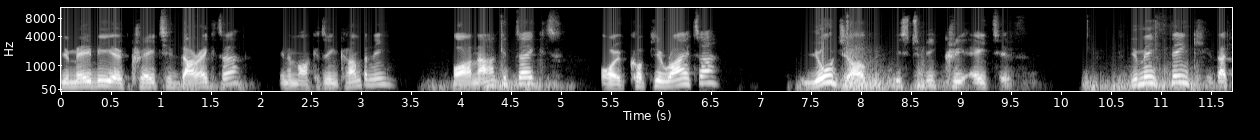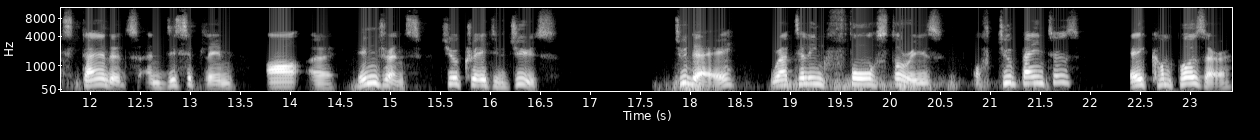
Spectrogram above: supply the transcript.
You may be a creative director in a marketing company, or an architect, or a copywriter. Your job is to be creative. You may think that standards and discipline are a hindrance to your creative juice. Today, we are telling four stories of two painters, a composer,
